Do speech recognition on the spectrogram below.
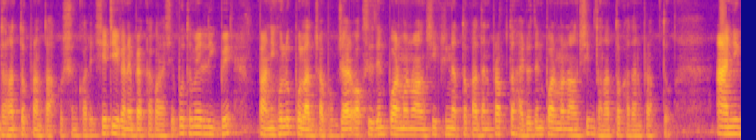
ধনাত্মক প্রান্ত আকর্ষণ করে। সেটি এখানে ব্যাখ্যা করা আছে। প্রথমে লিখবে, পানি হলো পোলার দ্রাবক, যার অক্সিজেন পরমাণু আংশিক ঋণাত্মক আদানপ্রাপ্ত, হাইড্রোজেন পরমাণু আংশিক ধনাত্মক আদানপ্রাপ্ত। আয়নিক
